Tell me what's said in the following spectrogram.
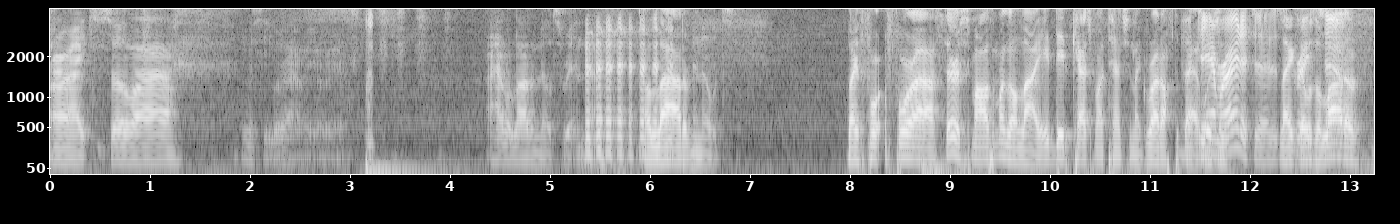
All right, so uh, let me see what I have here. I have a lot of notes written. down. a lot of notes. Like for for uh, Sarah Smiles, I'm not gonna lie, it did catch my attention like right off the bat. Damn which is- right it did. It's like there was a lot of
